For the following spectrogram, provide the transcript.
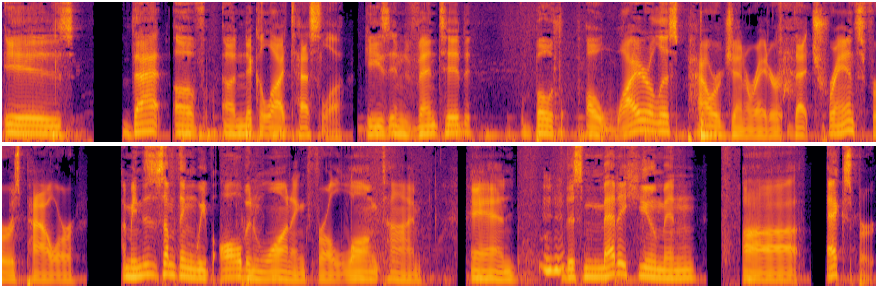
is that of uh, Nikolai Tesla. He's invented both a wireless power generator that transfers power. I mean, this is something we've all been wanting for a long time, and this metahuman uh, expert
